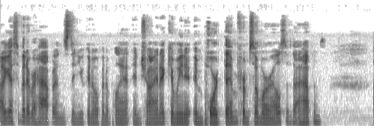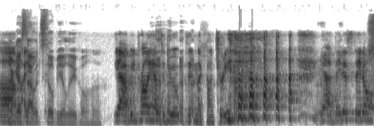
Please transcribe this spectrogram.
i guess if it ever happens then you can open a plant in china. Can we import them from somewhere else if that happens? Um, I guess that I, would still be illegal, huh? Yeah, we'd probably have to do it within the country. yeah, they just they don't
